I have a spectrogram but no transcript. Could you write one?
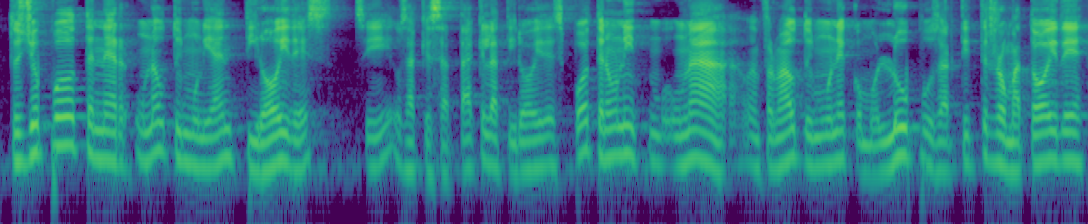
Entonces yo puedo tener una autoinmunidad en tiroides, ¿sí? o sea, que se ataque la tiroides, puedo tener una, enfermedad autoinmune como lupus, artritis reumatoide,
